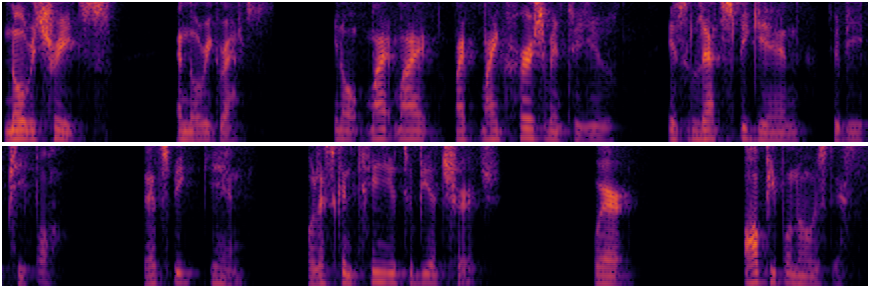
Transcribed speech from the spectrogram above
no retreats, and no regrets? You know, my, my, my, my encouragement to you is let's begin to be people. Let's begin, or let's continue to be a church where all people know is this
